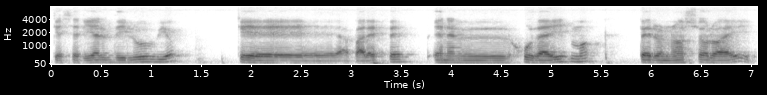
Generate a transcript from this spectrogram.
que sería el diluvio que aparece en el judaísmo pero no solo ahí,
